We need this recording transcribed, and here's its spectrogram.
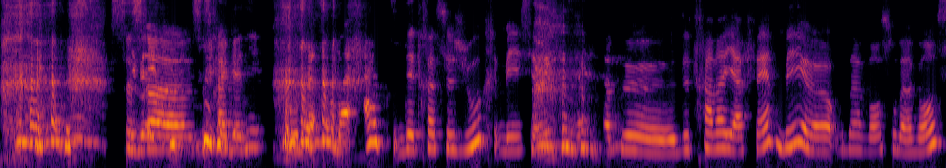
ce, eh ben, sera, ce sera gagné. on a hâte d'être à ce jour, mais c'est vrai qu'il y a un peu euh, de travail à faire, mais euh, on avance, on avance.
